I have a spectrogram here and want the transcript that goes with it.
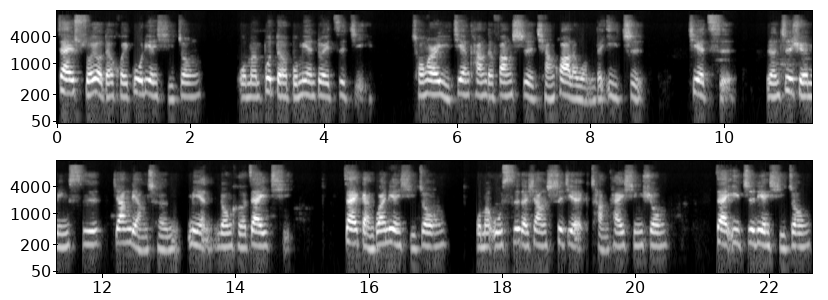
在所有的回顾练习中，我们不得不面对自己。从而以健康的方式强化了我们的意志，借此人智学名师将两层面融合在一起。在感官练习中，我们无私的向世界敞开心胸；在意志练习中，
